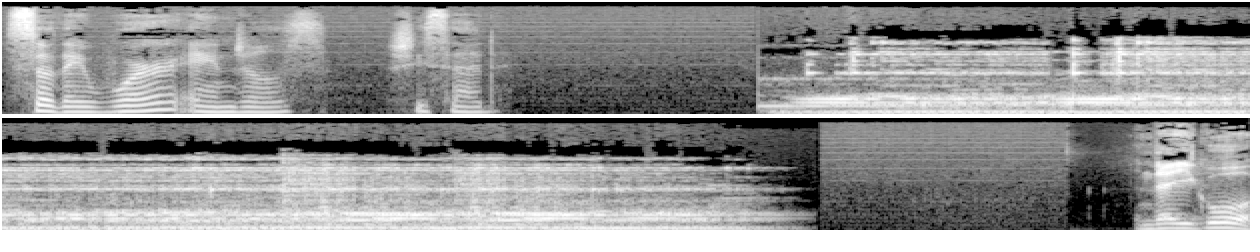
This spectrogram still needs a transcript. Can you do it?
So they were angels, she said. And there you go.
